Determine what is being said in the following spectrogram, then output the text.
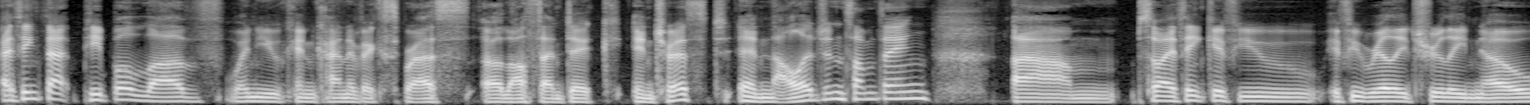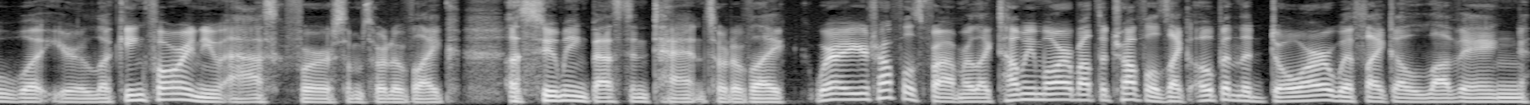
I think that people love when you can kind of express an authentic interest and knowledge in something. Um, so I think if you if you really truly know what you're looking for and you ask for some sort of like assuming best intent, sort of like where are your truffles from, or like tell me more about the truffles, like open the door with like a loving,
